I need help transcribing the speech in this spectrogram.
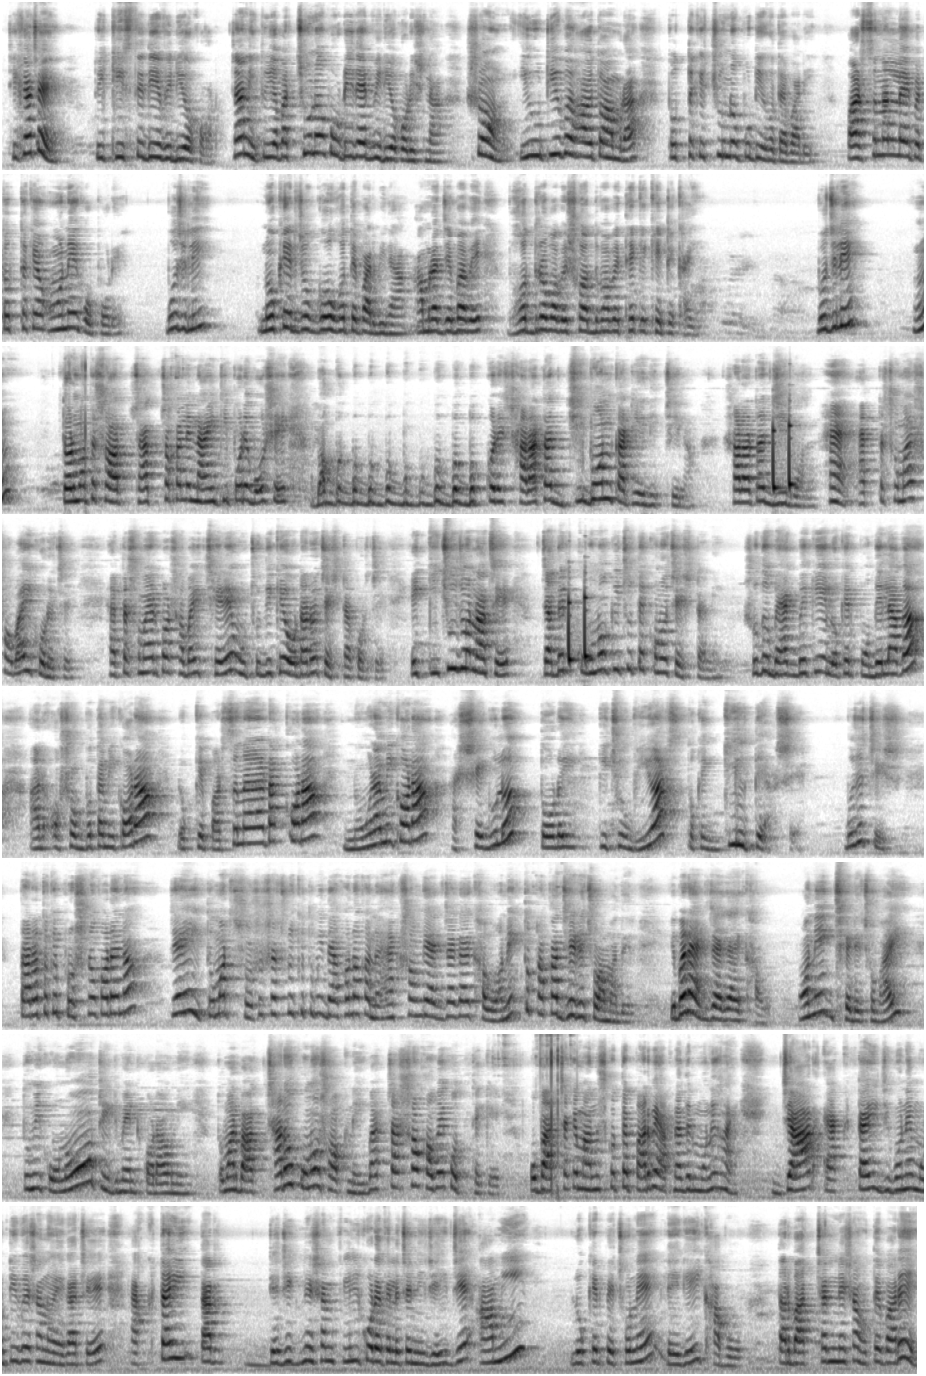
ঠিক আছে? তুই কিস্তি দিয়ে ভিডিও কর। জানি, তুই আবার চুনোপুটিদের ভিডিও করিস না। শোন, ইউটিউবে হয়তো আমরা তোর থেকে চুনোপুটি হতে পারি। পার্সোনাল লাইফে তোর থেকে অনেক ওপরে। বুঝলি? নখের যোগ্যও হতে পারবি না। আমরা যেভাবে ভদ্রভাবে, সৎভাবে থেকে খেটে খাই। বুঝলি? হুম? তোর মতো সাত সাত সকালে নাইটি পরে বসে বক বক বক বক বক বক বক বক বক বক করে সারাটা জীবন কাটিয়ে দিচ্ছি না। সারাটা জীবন। হ্যাঁ একটা সময় সবাই করেছে। একটা সময়ের পর সবাই ছেড়ে উঁচু দিকে ওঠারও চেষ্টা করছে। এই কিছু জন আছে যাদের কোনো কিছুতে কোনো চেষ্টা নেই। শুধু ব্যাগ বেঁকিয়ে লোকের পোঁদে লাগা আর অসভ্যতামি করা, লোককে পার্সোনাল অ্যাটাক করা, নোংরামি করা, আর সেগুলো তোর এই কিছু ভিউয়ার্স তোকে গিলতে আসে। বুঝেছিস? তারা তোকে প্রশ্ন করে না যে, এই তোমার শ্বশুর শাশুড়িকে তুমি দেখো না কেন? একসঙ্গে এক জায়গায় খাও। অনেক তো টাকা ঝেড়েছো আমাদের। এবার এক জায়গায় খাও। অনেক ঝেড়েছো ভাই। তুমি কোনো ট্রিটমেন্ট করাওনি। তোমার বাচ্চারও কোনো শখ নেই। বাচ্চার শখ হবে থেকে ও বাচ্চাকে মানুষ করতে পারবে আপনাদের মনে হয়? যার একটাই জীবনে মোটিভেশন হয়ে গেছে, একটাই তার ডেজিগনেশন ফিল করে ফেলেছে নিজেই যে আমি লোকের পেছনে লেগেই খাব। তার বাচ্চার নেশা হতে পারে?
